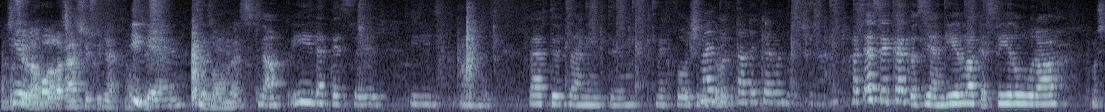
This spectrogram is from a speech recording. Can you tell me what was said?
Hát most jön a ballagás is, ugye? Most Igen. Is szezon lesz. Na, ide teszed, így, ahogy fertőtlenítünk, És megfordítod. meddig tart egy körmöt megcsinálni? Hát ezeket, az ilyen gillak, ez fél óra, most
